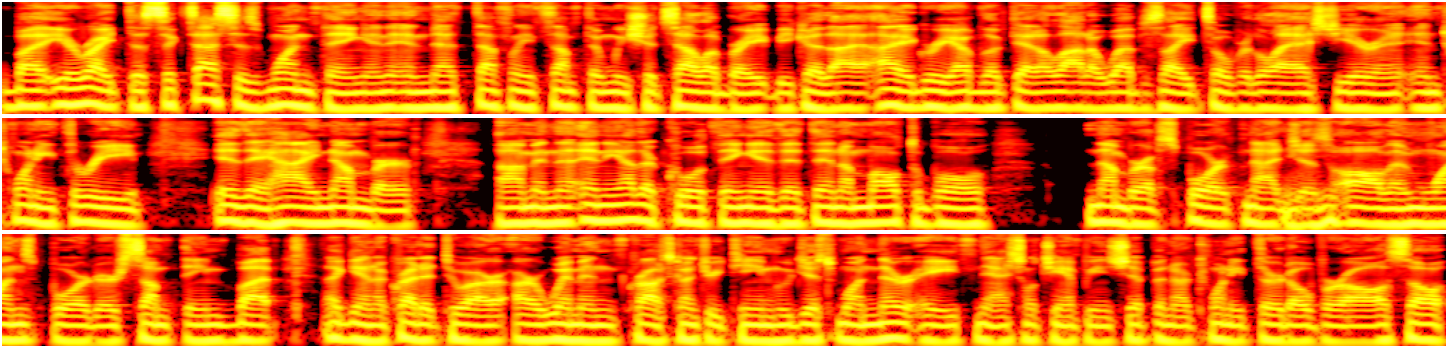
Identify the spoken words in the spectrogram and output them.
But you're right, the success is one thing, and, and that's definitely something we should celebrate because I, I agree. I've looked at a lot of websites over the last year, and, and 23 is a high number. Um, and, the, and the other cool thing is that then a multiple number of sports, not mm-hmm. just all in one sport or something. But again, a credit to our, our women cross country team who just won their eighth national championship and our 23rd overall. So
